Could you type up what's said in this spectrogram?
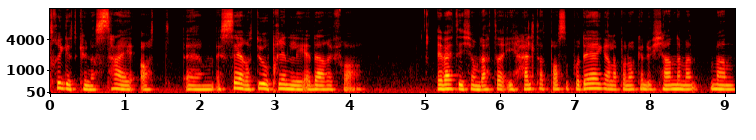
trygghet kunne si at eh, jeg ser at du opprinnelig er derifra. Jeg vet ikke om dette i hele tatt passer på deg eller på noen du kjenner, men, men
